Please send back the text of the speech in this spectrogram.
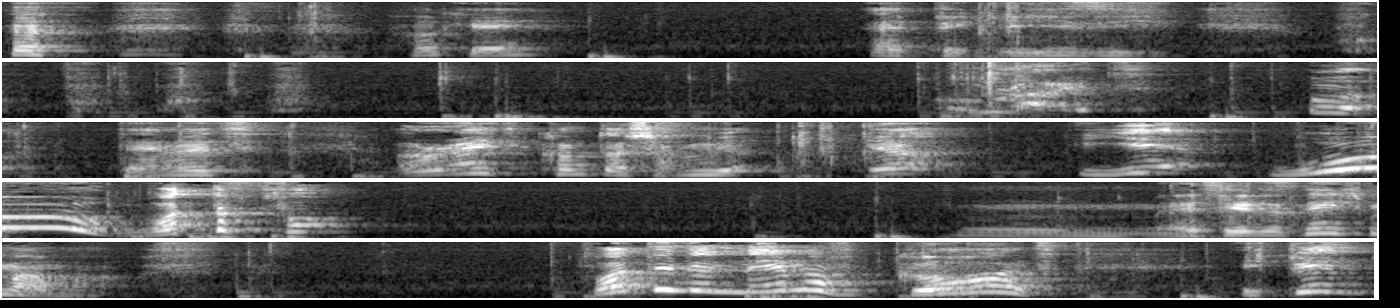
okay. Epic easy. Alright. Oh, damn it. Alright, kommt, das schaffen wir. Ja. Yeah. Woo. What the fuck? Hm, erzähl das nicht, Mama. What in the name of God? Ich bin...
